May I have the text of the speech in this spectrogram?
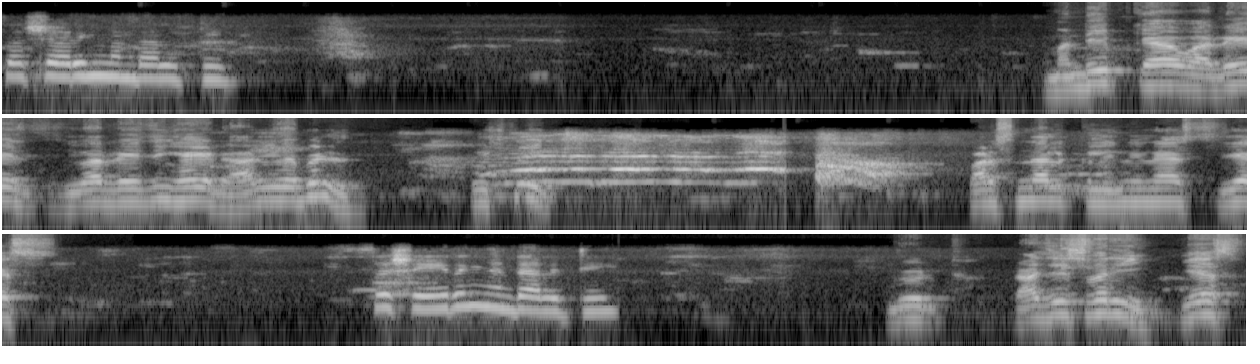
Sir, sharing mentality. Mandeep, क्या हुआ? Raise. You are raising head. Are you able to speak? Personal cleanliness. Yes. Sir, sharing mentality. Good. Rajeshwari. Yes.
